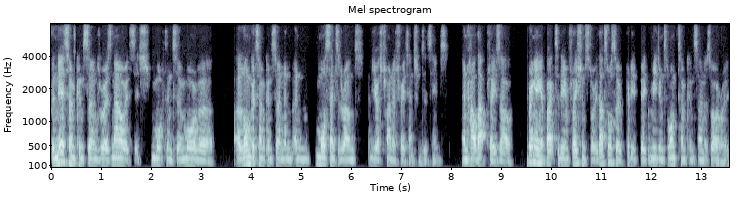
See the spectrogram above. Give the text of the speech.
the near-term concerns, whereas now it's it's morphed into more of a, a longer-term concern and, and more centered around US-China trade tensions, it seems, and how that plays out bringing it back to the inflation story, that's also a pretty big medium to long term concern as well, right?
